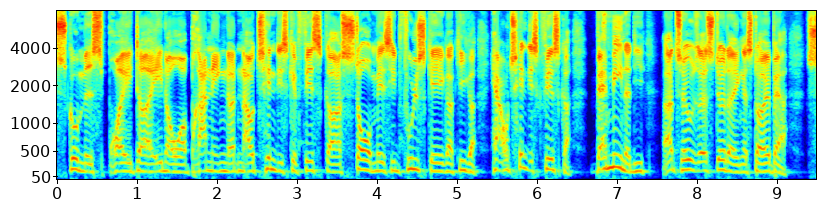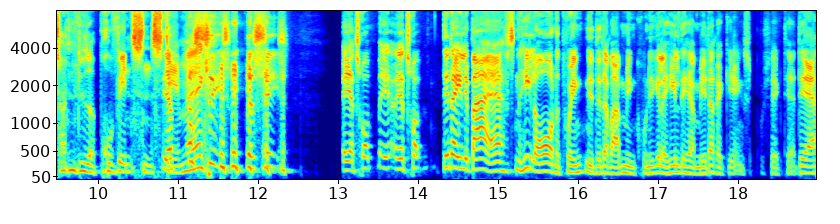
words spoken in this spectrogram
skummet sprøjter ind over brændingen, og den autentiske fisker står med sit fuldskæg og kigger, her autentisk fisker, hvad mener de? Jeg tøvs og støtter Inger Støjberg. Sådan lyder provinsens stemme, ja, ikke? præcis, præcis. Og jeg tror, jeg, jeg tror, det der egentlig bare er sådan helt overordnet pointen i det, der var med min kronik, eller hele det her midterregeringsprojekt her, det er,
